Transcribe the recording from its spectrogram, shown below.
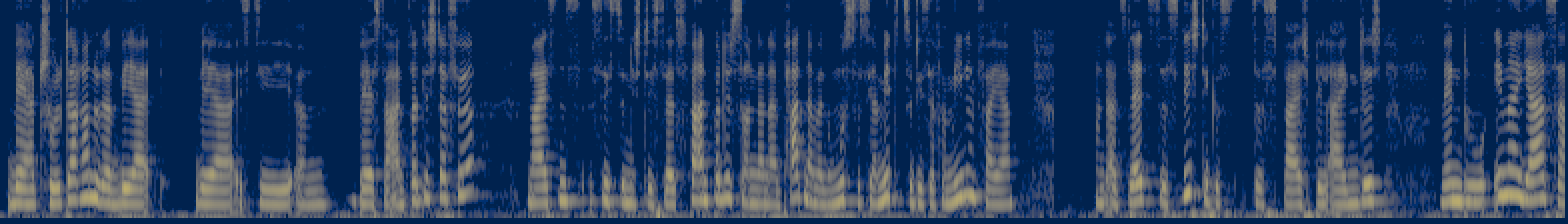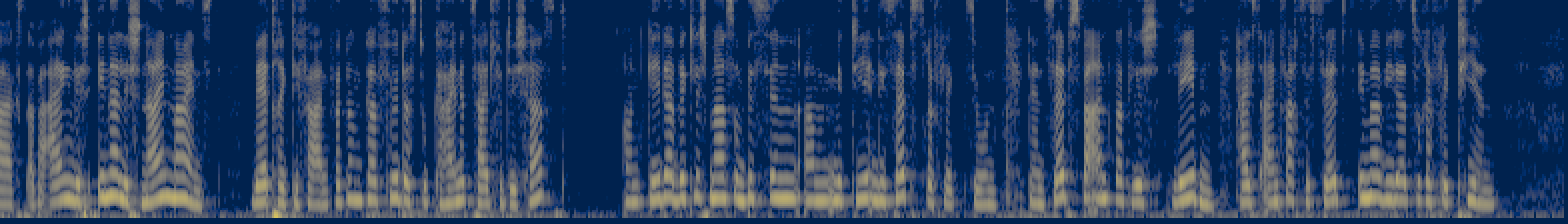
Wer hat Schuld daran oder wer, wer, ist, die, ähm, wer ist verantwortlich dafür? Meistens siehst du nicht dich selbst verantwortlich, sondern dein Partner, weil du musstest ja mit zu dieser Familienfeier. Und als letztes, wichtiges Beispiel eigentlich, wenn du immer Ja sagst, aber eigentlich innerlich Nein meinst, wer trägt die Verantwortung dafür, dass du keine Zeit für dich hast? Und geh da wirklich mal so ein bisschen ähm, mit dir in die Selbstreflexion. Denn selbstverantwortlich leben heißt einfach, sich selbst immer wieder zu reflektieren.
